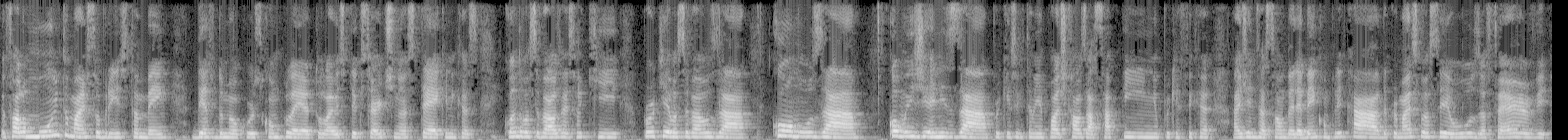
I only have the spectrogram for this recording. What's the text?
Eu falo muito mais sobre isso também dentro do meu curso completo. Lá eu explico certinho as técnicas, quando você vai usar isso aqui, por que você vai usar, como usar como higienizar, porque isso aqui também pode causar sapinho, porque fica a higienização dele é bem complicada. Por mais que você usa, ferve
